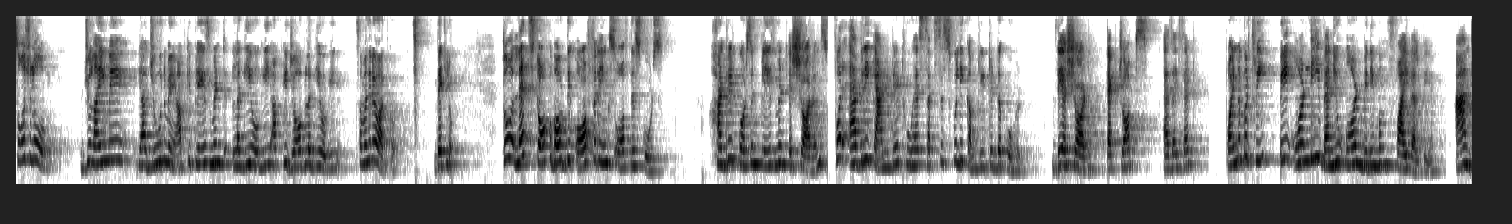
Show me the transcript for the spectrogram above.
सोच लो जुलाई में या जून में आपकी प्लेसमेंट लगी होगी, आपकी जॉब लगी होगी। समझ रहे हो बात को? देख लो। तो let's talk about the offerings of this course 100% percent placement assurance for every candidate who has successfully completed the cohort they assured tech jobs as I said point number three pay only when you earn minimum five L and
